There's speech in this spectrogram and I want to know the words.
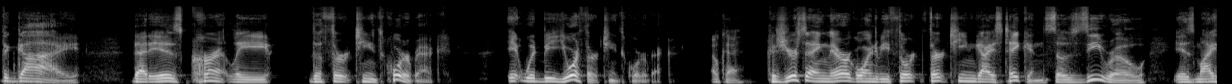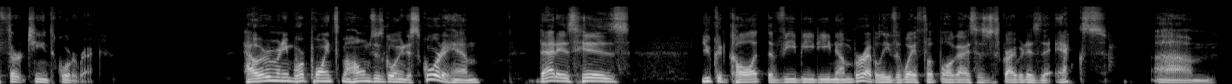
the guy that is currently the 13th quarterback. It would be your 13th quarterback. Okay. because you're saying there are going to be thir- 13 guys taken. So Burrow is my 13th quarterback. However many more points Mahomes is going to score to him, that is his, you could call it the VBD number. I believe the way football guys has described it is the X. Um,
